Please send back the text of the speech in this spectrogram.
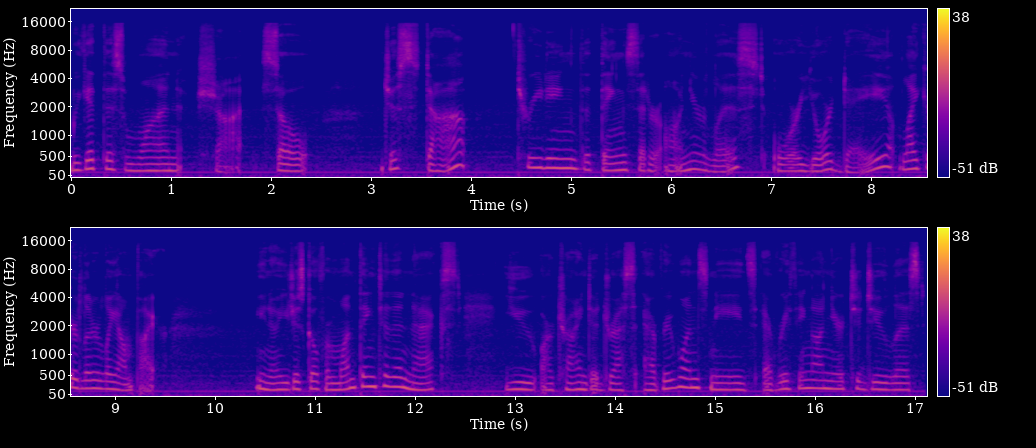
We get this one shot. So just stop treating the things that are on your list or your day like you're literally on fire. You know, you just go from one thing to the next. You are trying to address everyone's needs, everything on your to do list,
